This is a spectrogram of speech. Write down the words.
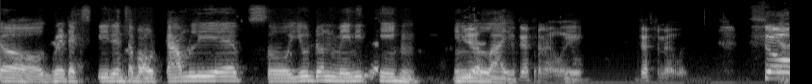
uh, great experience about app. So you've done many things in Yes, your life. Definitely. Okay. Definitely. So, Yeah.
